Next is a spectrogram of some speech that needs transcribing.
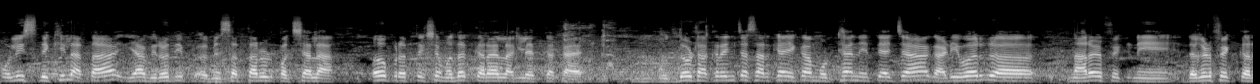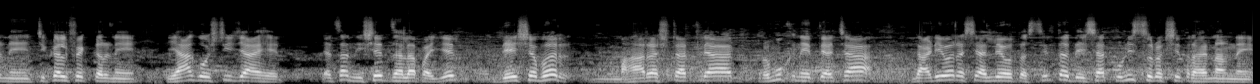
पोलीस देखील आता या विरोधी सत्तारूढ पक्षाला अप्रत्यक्ष मदत करायला लागले आहेत का काय? उद्धव ठाकरेंच्या सारख्या एका मोठ्या नेत्याच्या गाडीवर नारळ फेकणे दगडफेक करणे चिखलफेक करणे या गोष्टी ज्या आहेत त्याचा निषेध झाला पाहिजे. देशभर महाराष्ट्रातल्या प्रमुख नेत्याच्या गाडीवर असे हल्ले होत असतील तर देशात कुणीच सुरक्षित राहणार नाही.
